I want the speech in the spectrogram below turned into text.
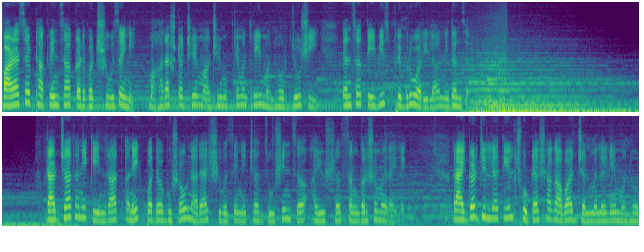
बाळासाहेब ठाकरेंचा कडवट शिवसैनिक महाराष्ट्राचे माजी मुख्यमंत्री मनोहर जोशी यांचं तेवीस फेब्रुवारीला निधन झालं. राज्यात आणि केंद्रात अनेक पदं भूषवणाऱ्या शिवसेनेच्या जोशींचं आयुष्य संघर्षमय राहिले रायगड जिल्ह्यातील छोट्याशा गावात जन्मलेले मनोहर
